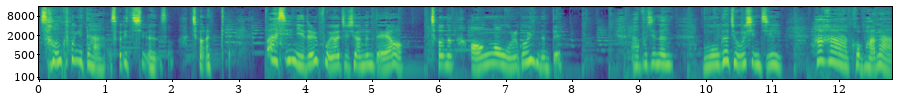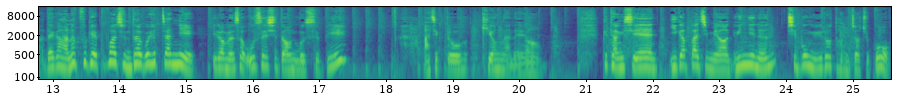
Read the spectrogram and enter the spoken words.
성공이다 소리치면서 저한테 빠진 이를 보여주셨는데요. 저는 엉엉 울고 있는데 아버지는 뭐가 좋으신지 하하 거 봐라 내가 안 아프게 뽑아준다고 했잖니 이러면서 웃으시던 모습이 아직도 기억나네요. 그 당시엔 이가 빠지면 윗니는 지붕 위로 던져주고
